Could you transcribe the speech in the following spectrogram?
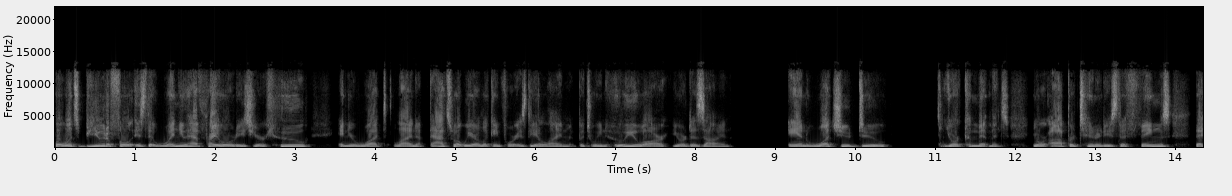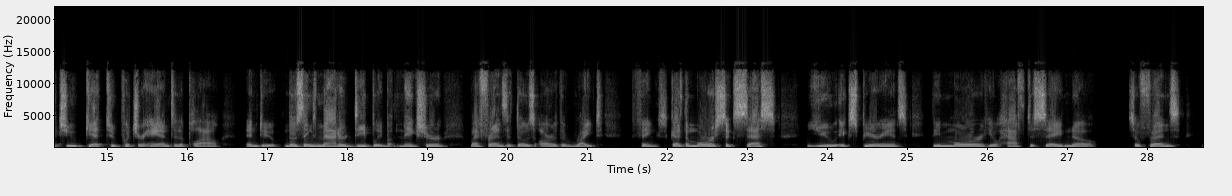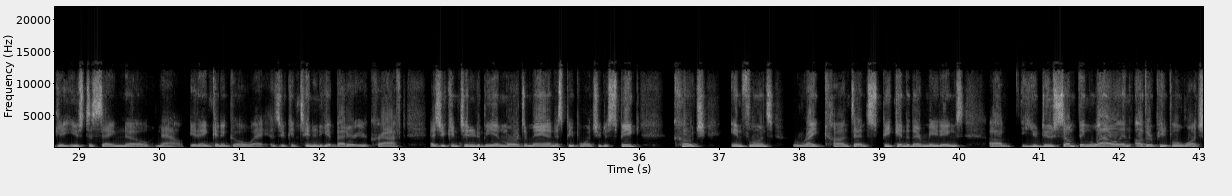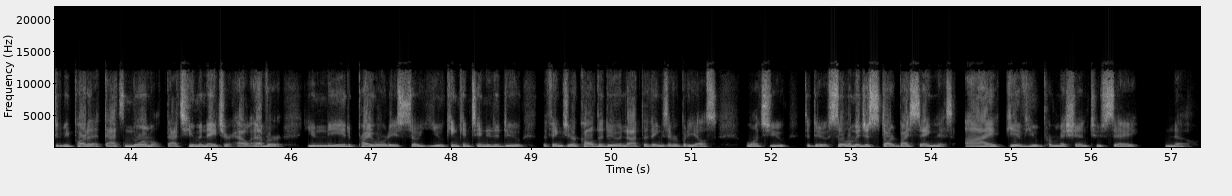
But what's beautiful is that when you have priorities, your who and your what line up. That's what we are looking for is the alignment between who you are, your design, and what you do, your commitments, your opportunities, the things that you get to put your hand to the plow and do. those things matter deeply, but make sure, my friends, that those are the right things. Guys, the more success you experience, the more you'll have to say no. So, friends, get used to saying no now. It ain't going to go away. As you continue to get better at your craft, as you continue to be in more demand, as people want you to speak, coach, influence, write content, speak into their meetings, uh, you do something well, and other people want you to be part of that. That's normal. That's human nature. However, you need priorities so you can continue to do the things you're called to do and not the things everybody else wants you to do. So let me just start by saying this I give you permission to say no.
